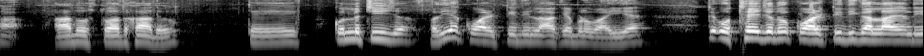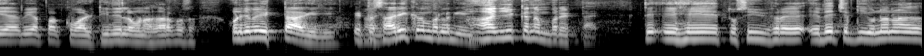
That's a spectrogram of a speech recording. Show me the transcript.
ਹਾਂ। ਆ ਦੋਸਤੋ ਆ ਦਿਖਾ ਦਿਓ। ਤੇ ਕੁੱਲ ਚੀਜ਼ ਵਧੀਆ ਕੁਆਲਿਟੀ ਦੀ ਲਾ ਕੇ ਬਣਵਾਈ ਹੈ। ਤੇ ਉੱਥੇ ਜਦੋਂ ਕੁਆਲਿਟੀ ਦੀ ਗੱਲ ਆ ਜਾਂਦੀ ਹੈ ਵੀ ਆਪਾਂ ਕੁਆਲਿਟੀ ਦੇ ਲਾਉਣਾ ਸਾਰਾ ਕੁਝ ਹੁਣ ਜਿਵੇਂ ਇੱਟ ਆ ਗਈ ਜੀ ਇੱਟ ਸਾਰੀ ਇੱਕ ਨੰਬਰ ਲੱਗੀ ਹਾਂਜੀ ਇੱਕ ਨੰਬਰ ਇੱਟ ਹੈ ਤੇ ਇਹ ਤੁਸੀਂ ਫਿਰ ਇਹਦੇ ਚ ਕੀ ਉਹਨਾਂ ਨਾਲ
